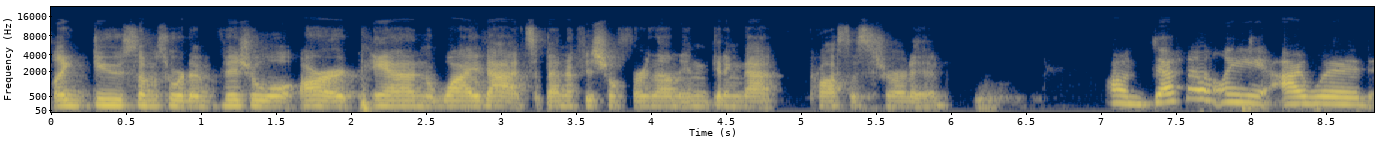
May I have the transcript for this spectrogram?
like do some sort of visual art and why that's beneficial for them in getting that process started? Um, definitely, I would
